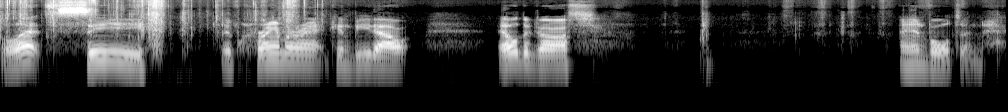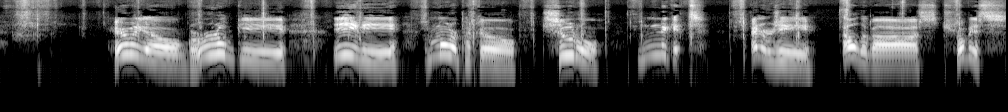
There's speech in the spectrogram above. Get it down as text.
Let's see if Cramorant can beat out Eldegoss and Boltund. Here we go. Grookey, Eevee, Morpeko, Chewtle, Nickit, Energy, Eldegoss, Tropius,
